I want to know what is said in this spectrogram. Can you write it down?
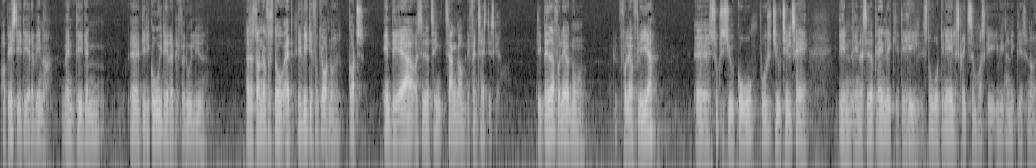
og bedste idéer, der vinder, men det er, dem, øh, det er de gode idéer, der bliver ført ud i livet. Altså sådan at forstå, at det er vigtigt at få gjort noget godt, end det er at sidde og tænke tanker om det fantastiske. Det er bedre at få lavet, nogle, få lavet flere øh, successive, gode, positive tiltag, end, end at sidde og planlægge det helt store, geniale skridt, som måske i virkeligheden ikke bliver til noget.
